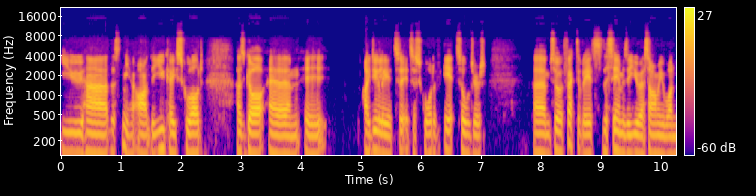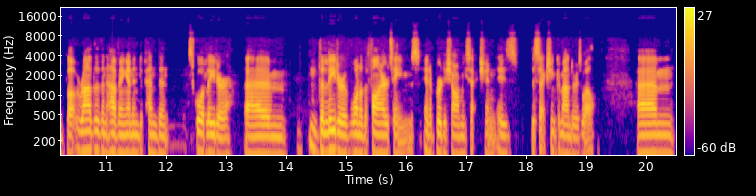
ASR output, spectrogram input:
you have this, you know, the UK squad has got um, a, ideally it's a, it's a squad of eight soldiers. Um, so effectively, it's the same as a US Army one, but rather than having an independent squad leader, um, the leader of one of the fire teams in a British Army section is the section commander as well. Um,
